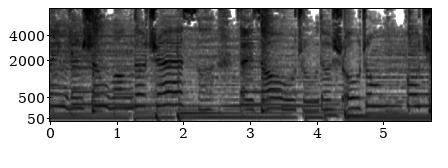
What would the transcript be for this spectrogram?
令人神往的角色，在造物主的手中不止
